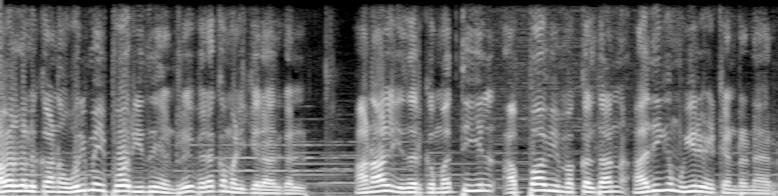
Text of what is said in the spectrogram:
அவர்களுக்கான உரிமை போர் இது என்று விளக்கமளிக்கிறார்கள். ஆனால் இதற்கு மத்தியில் அப்பாவி மக்கள்தான் அதிகம் உயிரிழக்கின்றனர்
